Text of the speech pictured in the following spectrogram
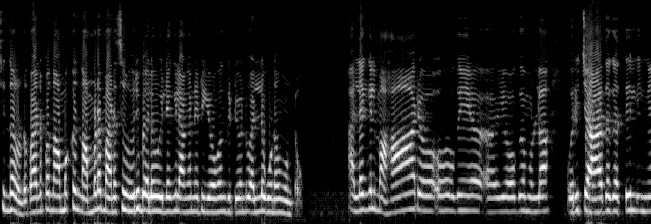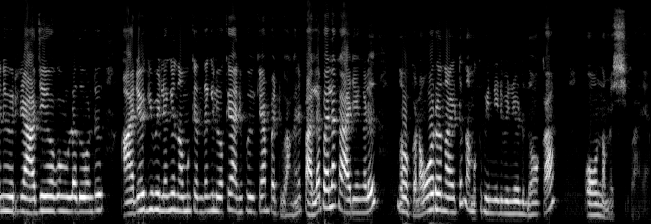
ചിന്തകളുണ്ട്. പലപ്പോൾ നമുക്ക് നമ്മുടെ മനസ്സിന് ഒരു ബലവും ഇല്ലെങ്കിൽ അങ്ങനെ ഒരു യോഗം കിട്ടിയോണ്ട് വല്ല ഗുണവും ഉണ്ടോ? അല്ലെങ്കിൽ മഹാരോഗ യോഗമുള്ള ഒരു ജാതകത്തിൽ ഇങ്ങനെ ഒരു രാജയോഗം ഉള്ളതുകൊണ്ട് ആരോഗ്യമില്ലെങ്കിൽ നമുക്ക് എന്തെങ്കിലുമൊക്കെ അനുഭവിക്കാൻ പറ്റുമോ? അങ്ങനെ പല പല കാര്യങ്ങൾ നോക്കണം. ഓരോന്നായിട്ട് നമുക്ക് പിന്നീട് പിന്നീട് നോക്കാം. ഓം നമ ശിവായ.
